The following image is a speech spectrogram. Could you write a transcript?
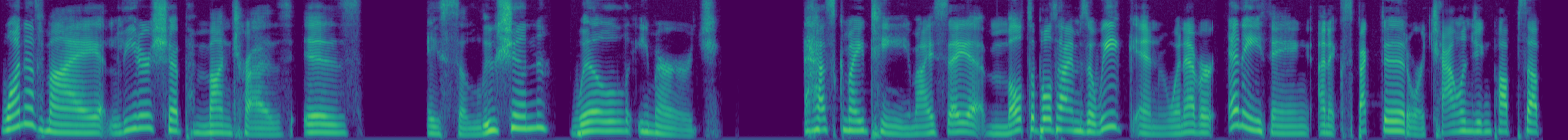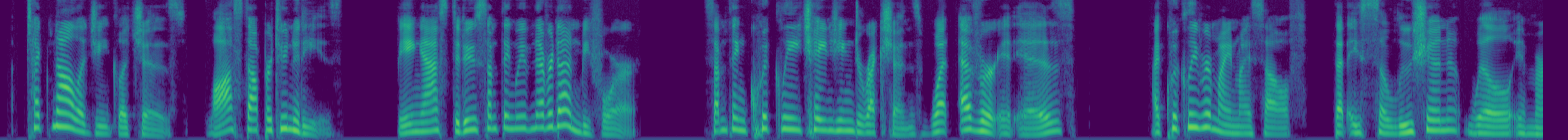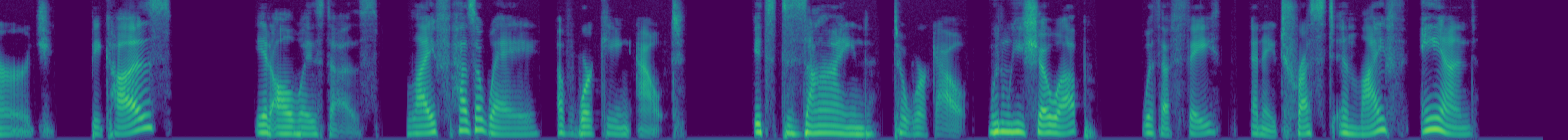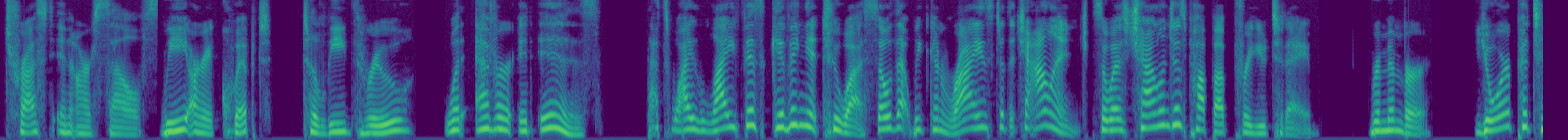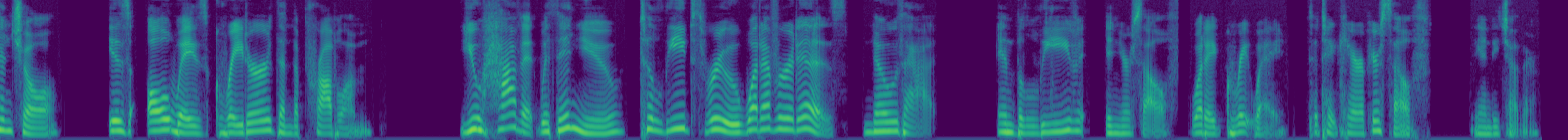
One of my leadership mantras is a solution will emerge. Ask my team. I say it multiple times a week, and whenever anything unexpected or challenging pops up, technology glitches, lost opportunities, being asked to do something we've never done before, something quickly changing directions, whatever it is, I quickly remind myself that a solution will emerge because it always does. Life has a way of working out. It's designed to work out. When we show up with a faith and a trust in life and trust in ourselves, we are equipped to lead through whatever it is. That's why life is giving it to us so that we can rise to the challenge. So as challenges pop up for you today, remember your potential is always greater than the problem. You have it within you to lead through whatever it is. Know that and believe in yourself. What a great way to take care of yourself and each other.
